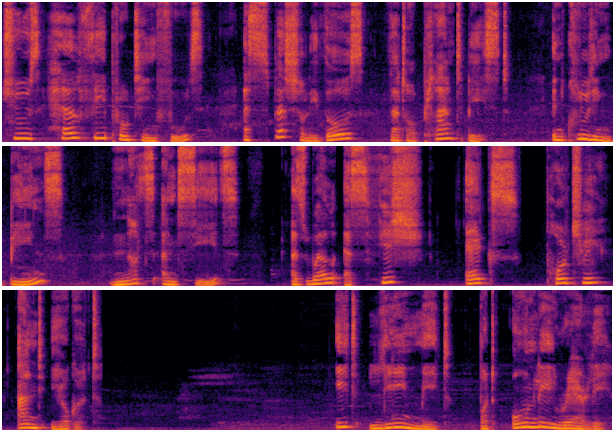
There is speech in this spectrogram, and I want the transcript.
Choose healthy protein foods, especially those that are plant based, including beans, nuts and seeds, as well as fish, eggs, poultry, and yogurt. Eat lean meat, but only rarely.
